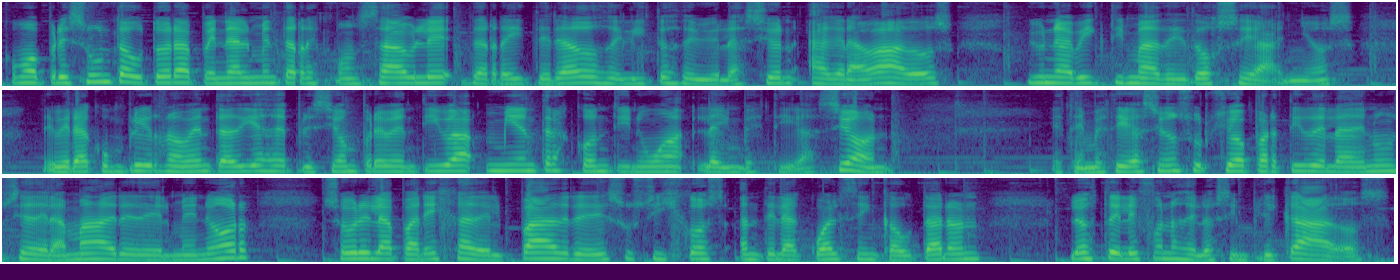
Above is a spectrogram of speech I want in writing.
como presunta autora penalmente responsable de reiterados delitos de violación agravados de una víctima de 12 años. Deberá cumplir 90 días de prisión preventiva mientras continúa la investigación. Esta investigación surgió a partir de la denuncia de la madre del menor sobre la pareja del padre de sus hijos ante la cual se incautaron los teléfonos de los implicados.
